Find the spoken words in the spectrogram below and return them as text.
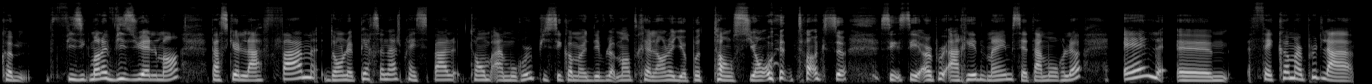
comme physiquement, visuellement, parce que la femme dont le personnage principal tombe amoureux, puis c'est comme un développement très lent, il n'y a pas de tension tant que ça, c'est un peu aride même, cet amour-là, elle fait comme un peu de la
